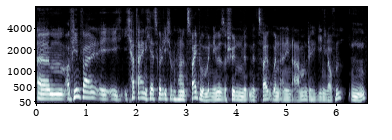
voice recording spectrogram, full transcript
ähm, auf jeden Fall, ich, ich hatte eigentlich jetzt überlegt, ob ich noch eine zweite Uhr mitnehme, so schön mit, mit zwei Uhren an den Armen durch die Gegend laufen. Mhm.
